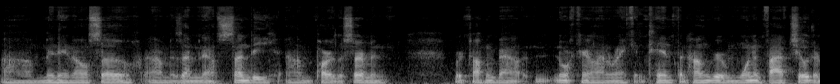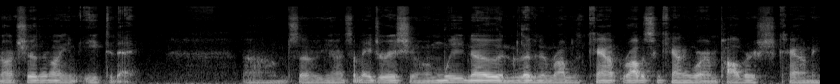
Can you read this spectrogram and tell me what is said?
Um, and then also, um, as I'm now Sunday, um, part of the sermon, we're talking about North Carolina ranking 10th in hunger, and one in five children aren't sure they're going to even eat today. Um, so, you know, it's a major issue. And we know, and living in Robeson County, Robeson County we're impoverished county,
